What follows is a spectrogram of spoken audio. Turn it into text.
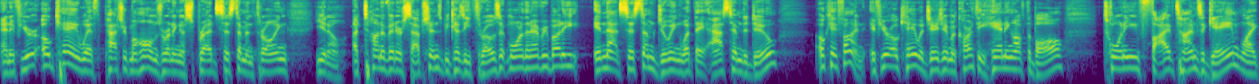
And if you're okay with Patrick Mahomes running a spread system and throwing, you know, a ton of interceptions because he throws it more than everybody in that system doing what they asked him to do, okay, fine. If you're okay with JJ McCarthy handing off the ball 25 times a game, like,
